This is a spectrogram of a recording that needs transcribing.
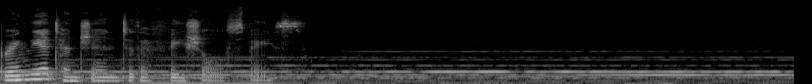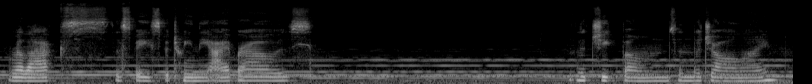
Bring the attention to the facial space. Relax the space between the eyebrows, the cheekbones, and the jawline.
